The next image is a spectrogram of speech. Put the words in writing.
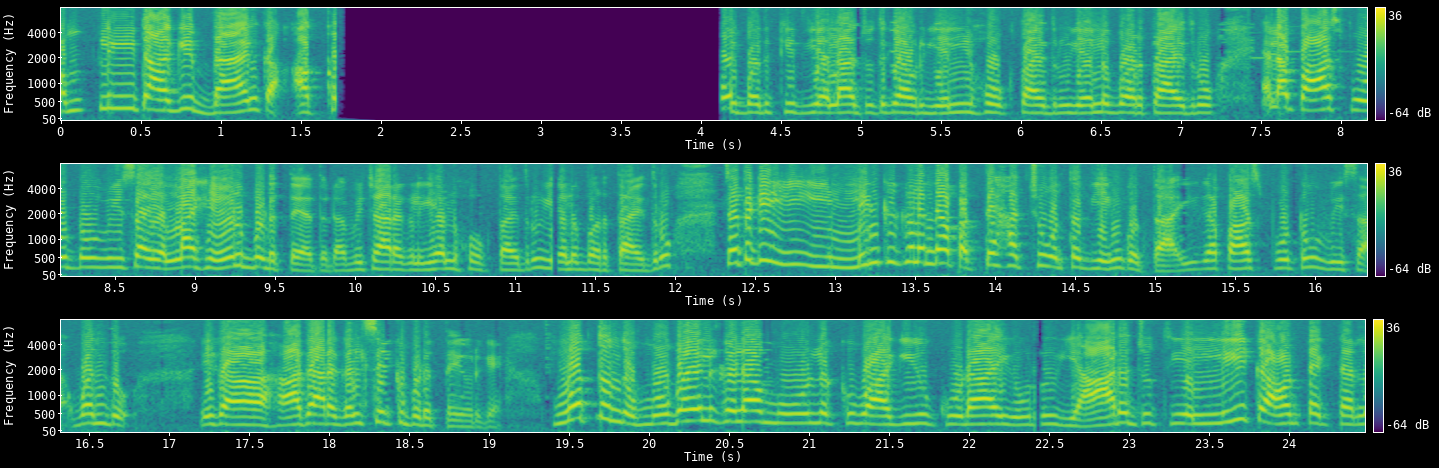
ಕಂಪ್ಲೀಟ್ ಆಗಿ ಬ್ಯಾಂಕ್ ಅಕೌಂಟ್ ಬದುಕಿದ್ಯಲ್ಲ? ಜೊತೆಗೆ ಅವ್ರು ಎಲ್ಲಿ ಹೋಗ್ತಾ ಇದ್ರು, ಎಲ್ಲಿ ಬರ್ತಾ ಇದ್ರು? ಎಲ್ಲ ಪಾಸ್ಪೋರ್ಟ್ ವೀಸಾ ಎಲ್ಲ ಹೇಳ್ಬಿಡುತ್ತೆ ಅದನ್ನ ವಿಚಾರಗಳು. ಎಲ್ಲಿ ಹೋಗ್ತಾ ಇದ್ರು, ಎಲ್ಲಿ ಬರ್ತಾ ಇದ್ರು? ಜೊತೆಗೆ ಈ ಲಿಂಕ್ ಗಳನ್ನ ಪತ್ತೆ ಹಚ್ಚುವಂತದ್ದು ಹೆಂಗ್ ಗೊತ್ತಾ? ಈಗ ಪಾಸ್ಪೋರ್ಟ್ ವೀಸಾ ಒಂದು. ಈಗ ಆಧಾರಗಳು ಸಿಕ್ಕಿಬಿಡುತ್ತೆ ಇವ್ರಿಗೆ. ಮತ್ತೊಂದು ಮೊಬೈಲ್ಗಳ ಮೂಲಕವಾಗಿಯೂ ಕೂಡ ಇವರು ಯಾರ ಜೊತೆಯಲ್ಲಿ ಕಾಂಟ್ಯಾಕ್ಟ್ ಅನ್ನ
